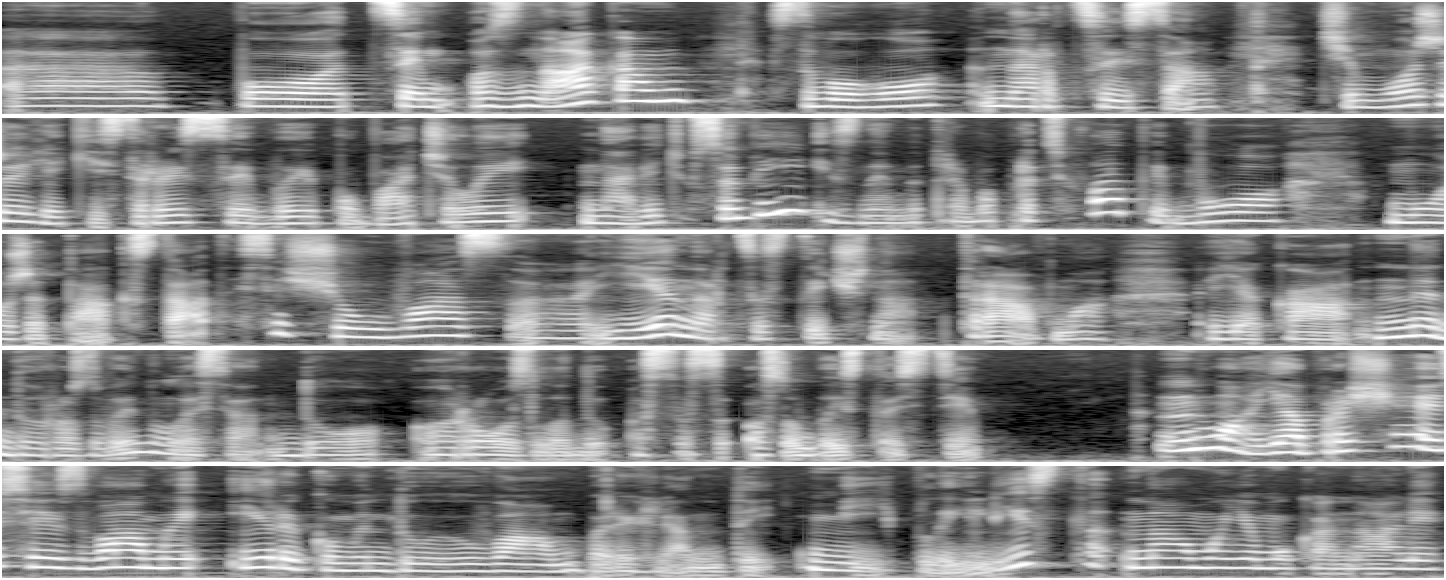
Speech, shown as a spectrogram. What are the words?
е, по цим ознакам свого нарциса? Чи може якісь риси ви побачили навіть у собі, і з ними треба працювати? Бо може так статися, що у вас е, є нарцистична травма, яка не дорозвинулася до розладу особистості. Ну а я прощаюся із вами і рекомендую вам переглянути мій плейліст на моєму каналі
